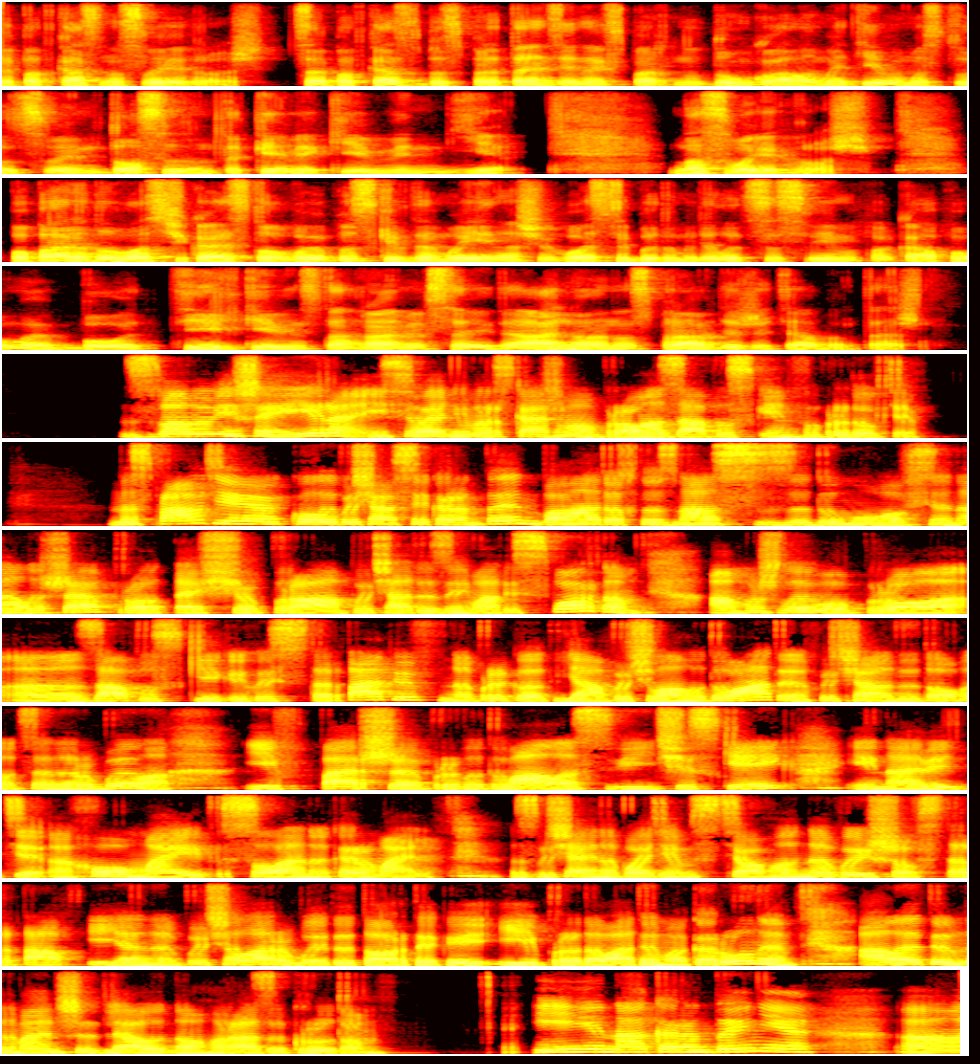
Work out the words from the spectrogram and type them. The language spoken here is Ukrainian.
Ви слухаєте подкаст на свої гроші. Це подкаст без претензій на експертну думку, але ми ділимось тут своїм досвідом, таким, яким він є. На свої гроші. Попереду вас чекає 100 випусків, де ми і наші гості будемо ділитися своїми факапами, бо тільки в інстаграмі все ідеально, а насправді життя бентежне. З вами Міша Іра, і сьогодні ми розкажемо про запуск інфопродуктів. Насправді, коли почався карантин, багато хто з нас задумувався не лише про те, що пора почати займатися спортом, а можливо про е, запуск якихось стартапів. Наприклад, я почала готувати, хоча до того це не робила, і вперше приготувала свій чизкейк і навіть homemade солену карамель. Звичайно, потім з цього не вийшов стартап, і я не почала робити тортики і продавати макаруни, але тим не менше для одного разу круто. І на карантині е,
